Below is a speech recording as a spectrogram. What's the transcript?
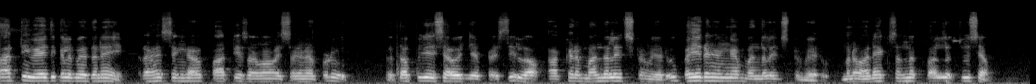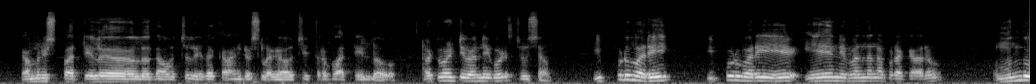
పార్టీ వేదికల మీదనే రహస్యంగా పార్టీ సమావేశం అయినప్పుడు నువ్వు తప్పు చేశావు అని చెప్పేసి అక్కడ మందలించడం వేరు బహిరంగంగా మందలించడం వేరు. మనం అనేక సందర్భాల్లో చూసాం కమ్యూనిస్ట్ పార్టీలలో కావచ్చు లేదా కాంగ్రెస్లో కావచ్చు ఇతర పార్టీల్లో అటువంటివన్నీ కూడా చూసాం ఇప్పుడు మరి ఇప్పుడు మరి ఏ ఏ నిబంధన ప్రకారం ముందు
